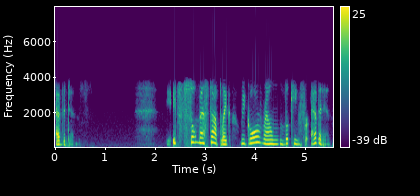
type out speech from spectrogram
evidence. It's so messed up. Like, we go around looking for evidence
